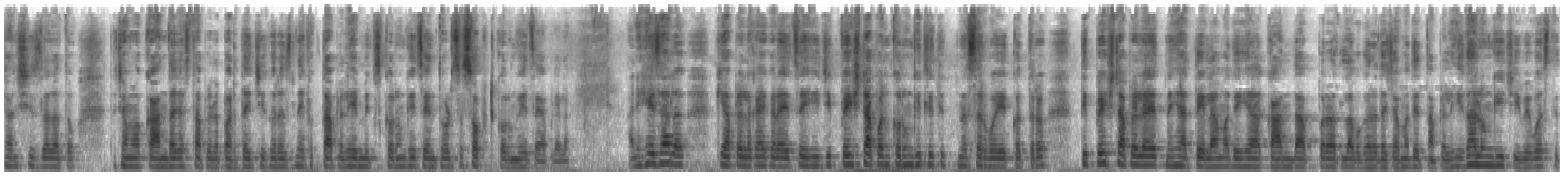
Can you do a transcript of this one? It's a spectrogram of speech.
छान शिजला जातो. त्याच्यामुळे कांदा जास्त आपल्याला परतायची गरज नाही. फक्त आपल्याला हे मिक्स करून घ्यायचं आहे आणि थोडंसं सॉफ्ट करून घ्यायचं आहे आपल्याला. आणि हे झालं की आपल्याला काय करायचं ही जी पेस्ट आपण करून घेतली तिथनं सर्व एकत्र ती पेस्ट आपल्याला येत नाही ह्या तेलामध्ये ह्या कांदा परतला वगैरे त्याच्यामध्ये येत ना आपल्याला ही घालून घ्यायची व्यवस्थित.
